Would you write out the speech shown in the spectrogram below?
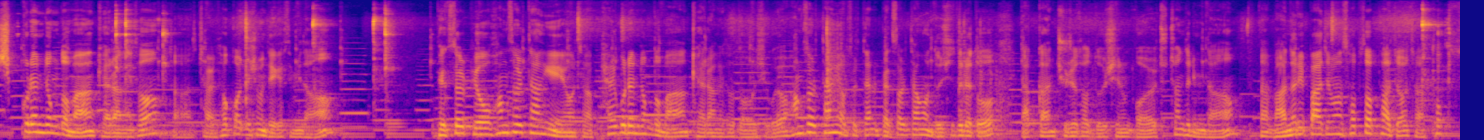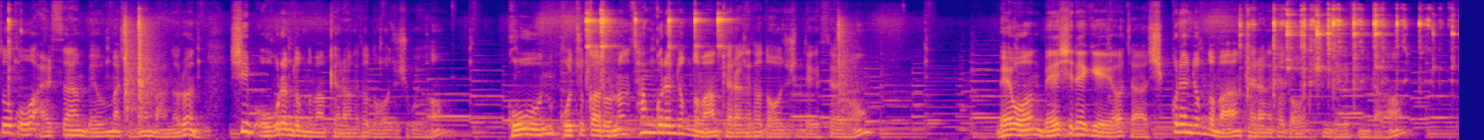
10g 정도만 계량해서 자, 잘 섞어 주시면 되겠습니다. 백설표 황설탕이에요. 자, 8g 정도만 계량해서 넣으시고요. 황설탕이 없을 때는 백설탕은 넣으시더라도 약간 줄여서 넣으시는 걸 추천드립니다. 자, 마늘이 빠지면 섭섭하죠. 자, 톡 쏘고 알싸한 매운맛이 있는 마늘은 15g 정도만 계량해서 넣어주시고요. 고운 고춧가루는 3g 정도만 계량해서 넣어주시면 되겠어요. 매원 매실액이에요. 자, 10g 정도만 계량해서 넣어주시면 되겠습니다.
